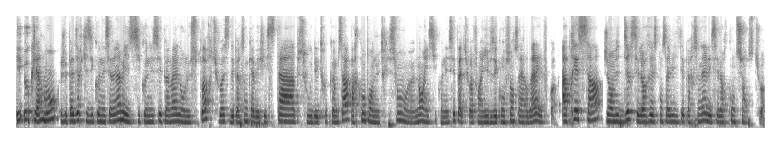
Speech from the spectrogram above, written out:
Et eux, clairement, je vais pas dire qu'ils y connaissaient rien, mais ils s'y connaissaient pas mal dans le sport, tu vois, c'est des personnes qui avaient fait STAPS ou des trucs comme ça. Par contre, en nutrition, euh, non, ils s'y connaissaient pas, tu vois, enfin, ils faisaient confiance à Herbalife, quoi. Après ça, j'ai envie de dire, c'est leur responsabilité personnelle et c'est leur conscience, tu vois.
